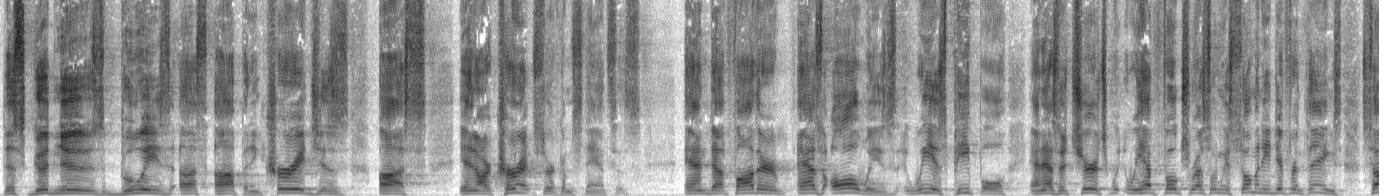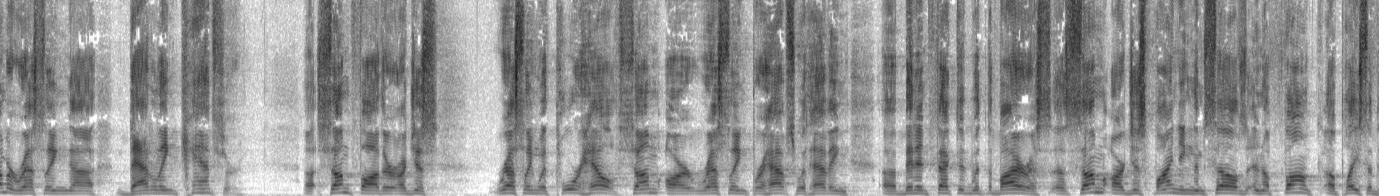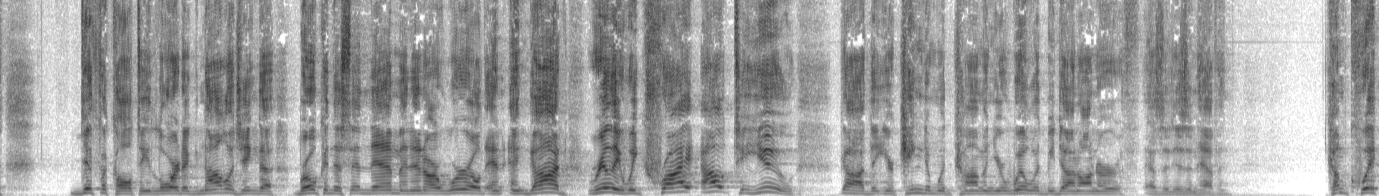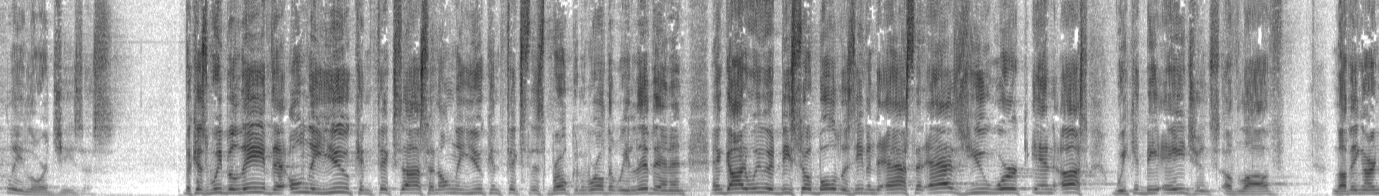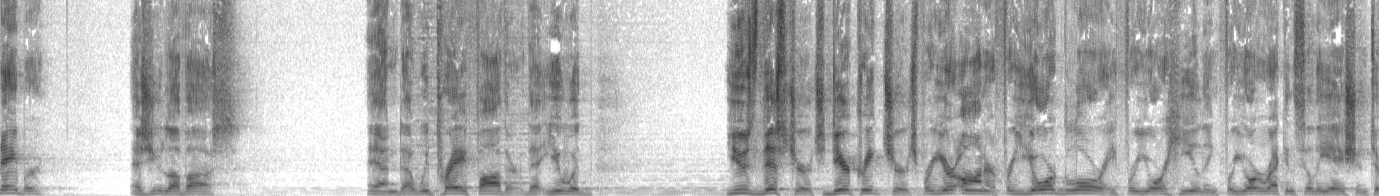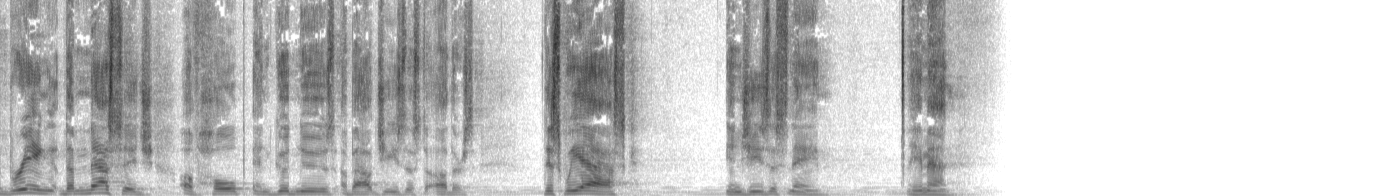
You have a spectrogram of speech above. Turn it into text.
This good news buoys us up and encourages us in our current circumstances. And uh, Father, as always, we as people and as a church, we, we, have folks wrestling with so many different things. Some are wrestling, uh, battling cancer. Uh, some, Father, are just wrestling with poor health. Some are wrestling perhaps with having uh, been infected with the virus. Uh, some are just finding themselves in a funk, a place of difficulty, Lord, acknowledging the brokenness in them and in our world. And, and God, really, we cry out to you God, that your kingdom would come and your will would be done on earth as it is in heaven. Come quickly, Lord Jesus. Because we believe that only you can fix us and only you can fix this broken world that we live in. And, and God, we would be so bold as even to ask that as you work in us, we could be agents of love, loving our neighbor as you love us. And uh, we pray, Father, that you would Use this church, Deer Creek Church, for your honor, for your glory, for your healing, for your reconciliation, to bring the message of hope and good news about Jesus to others. This we ask In Jesus' name, amen.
